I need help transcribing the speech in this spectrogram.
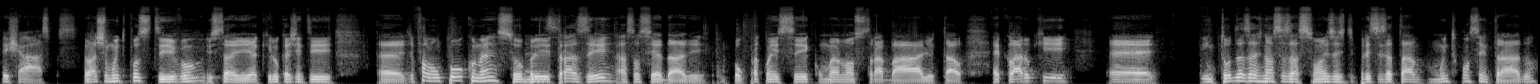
Fecha aspas. Eu acho muito positivo isso aí, aquilo que a gente é, já falou um pouco, né, sobre é trazer a sociedade um pouco para conhecer como é o nosso trabalho e tal. É claro que é, em todas as nossas ações a gente precisa estar tá muito concentrado,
